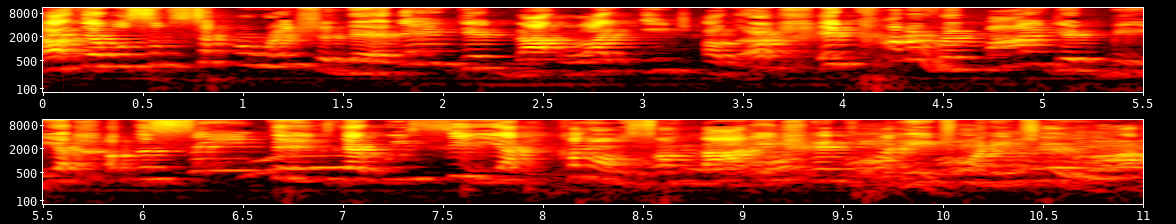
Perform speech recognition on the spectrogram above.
uh, there was some separation there. They did not like each other. It kind of reminded me of the same things that we see. Uh, come on, somebody, in 2022. Uh,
